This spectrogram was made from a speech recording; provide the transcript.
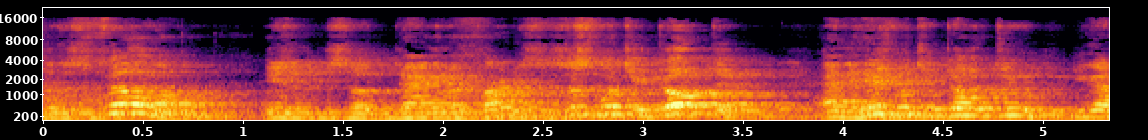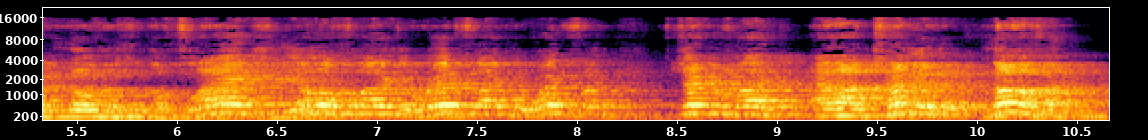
So there's film on. So Danny McCarty says, this is what you don't do. And here's what you don't do. You got to know the, the flags, the yellow flag, the red flag, the white flag, checker flag, and I'll tell you none of them.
